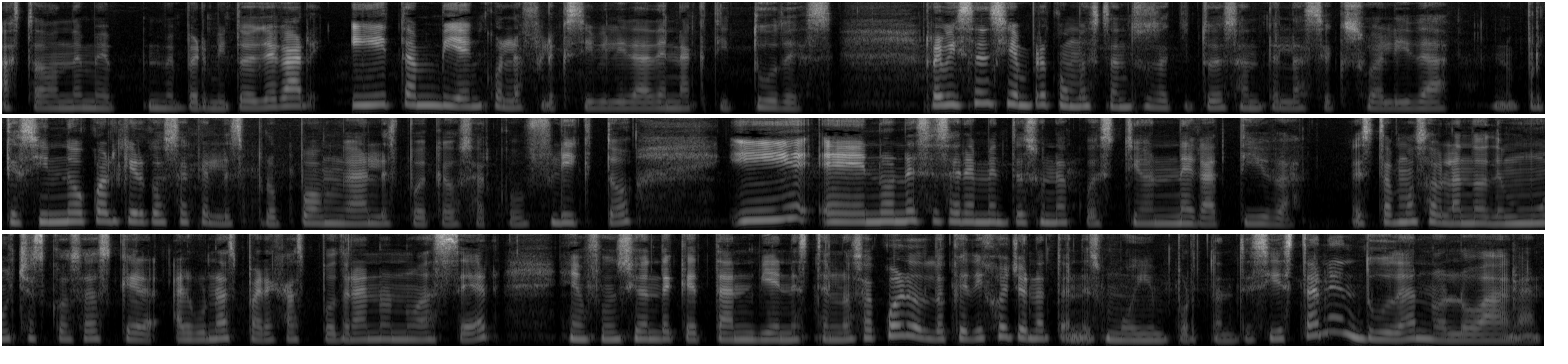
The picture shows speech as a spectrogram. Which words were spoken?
hasta dónde me, me, permito llegar y también con la flexibilidad en actitudes. Revisen siempre cómo están sus actitudes ante la sexualidad, porque si no cualquier cosa que les propongan les puede causar conflicto y eh, no necesariamente es una cuestión negativa. Estamos hablando de muchas cosas que algunas parejas podrán o no hacer en función de que tan bien estén los acuerdos. Lo que dijo Jonathan es muy importante. Si están en duda, no lo hagan.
